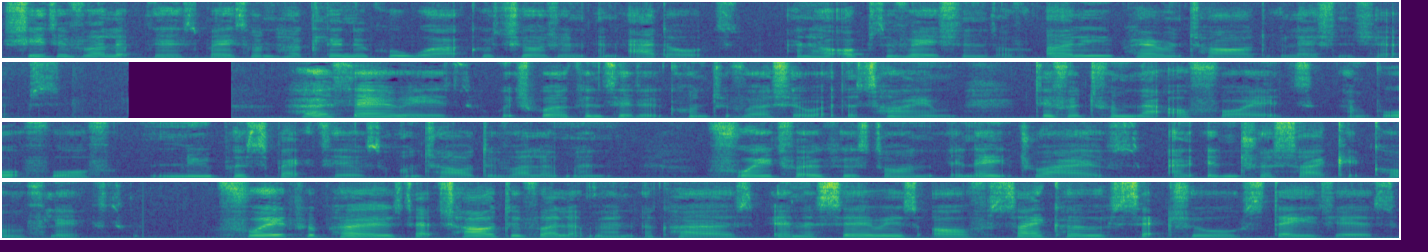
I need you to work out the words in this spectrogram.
She developed this based on her clinical work with children and adults and her observations of early parent child relationships. Her theories, which were considered controversial at the time, differed from that of Freud's and brought forth new perspectives on child development. Freud focused on innate drives and intrapsychic conflicts. Freud proposed that child development occurs in a series of psychosexual stages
